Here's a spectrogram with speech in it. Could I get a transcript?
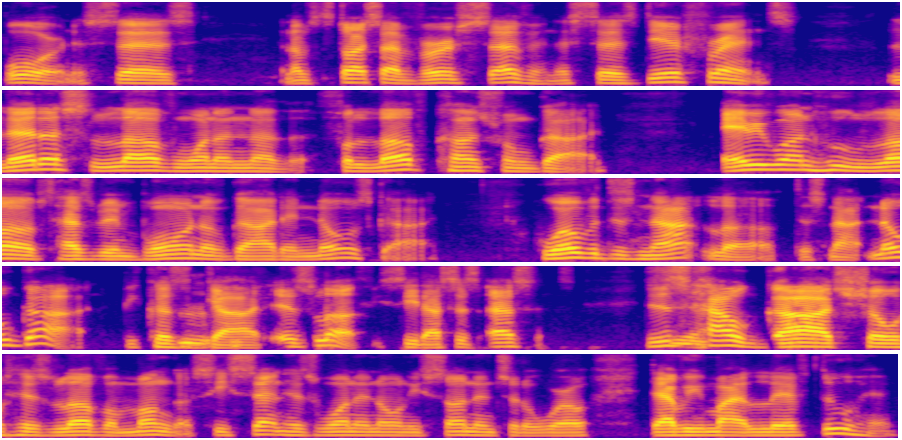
4 and it says and it starts at verse 7 it says dear friends let us love one another for love comes from god everyone who loves has been born of god and knows god whoever does not love does not know god because Mhm. god is love you see that's his essence this is Yeah. how god showed his love among us he sent his one and only son into the world that we might live through him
